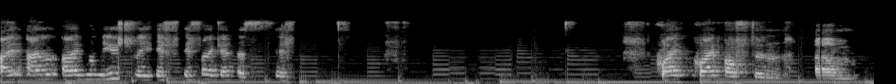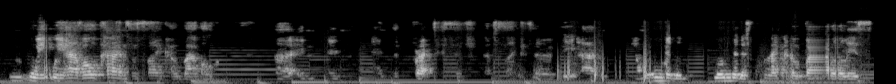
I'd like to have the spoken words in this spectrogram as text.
I I, I will usually if if I get a if quite quite often um, we we have all kinds of psychobabble uh, in, in in the practice of, of psychotherapy and of, one bit of psychobabble is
